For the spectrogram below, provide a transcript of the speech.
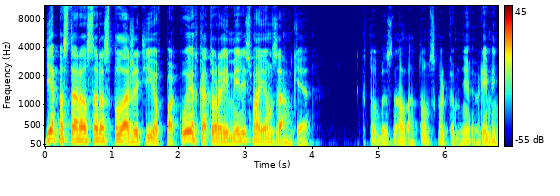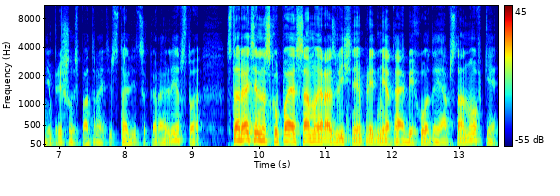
Я постарался расположить ее в покоях, которые имелись в моем замке. Кто бы знал о том, сколько мне времени пришлось потратить в столице королевства, старательно скупая самые различные предметы обихода и обстановки,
